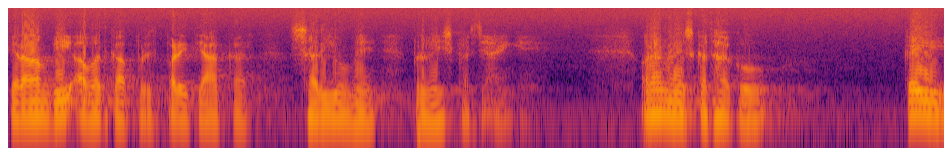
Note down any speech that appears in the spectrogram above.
कि राम भी अवध का परित्याग कर सरयू में प्रवेश कर जाएँगे। और हमने इस कथा को कई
